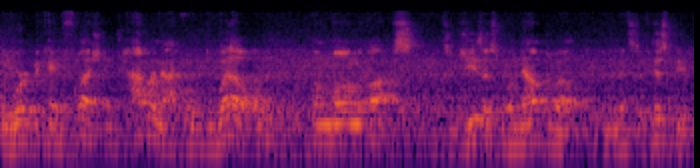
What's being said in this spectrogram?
the Word became flesh and tabernacled, dwelled among us. So Jesus will now dwell in the midst of his people.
